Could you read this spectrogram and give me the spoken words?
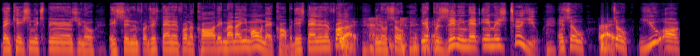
vacation experience. You know, they sitting in front, they standing in front of a car. They might not even own that car, but they standing in front. Right. Of it, you know, so they're presenting that image to you, and so Right. so you are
